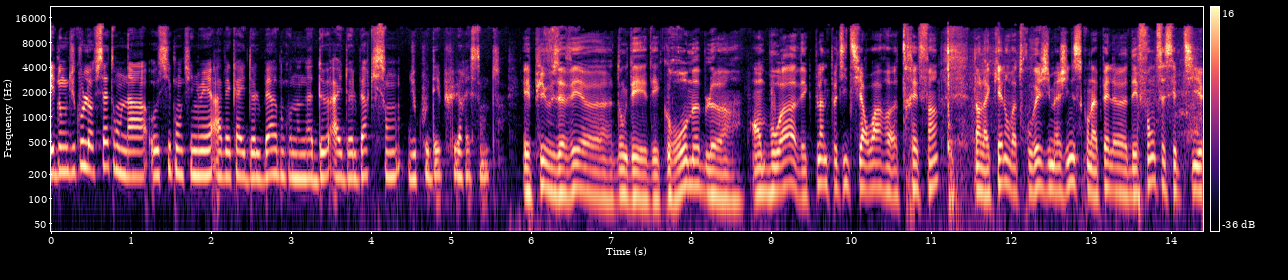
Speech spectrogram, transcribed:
Et donc du coup l'offset, on a aussi continué avec Heidelberg. Donc on en a deux Heidelberg qui sont du coup des plus récentes. Et puis vous avez euh, donc des, des, gros meubles euh, en bois avec plein de petits tiroirs euh, très fins dans lesquels on va trouver, j'imagine, ce qu'on appelle des fonds, c'est ces petits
